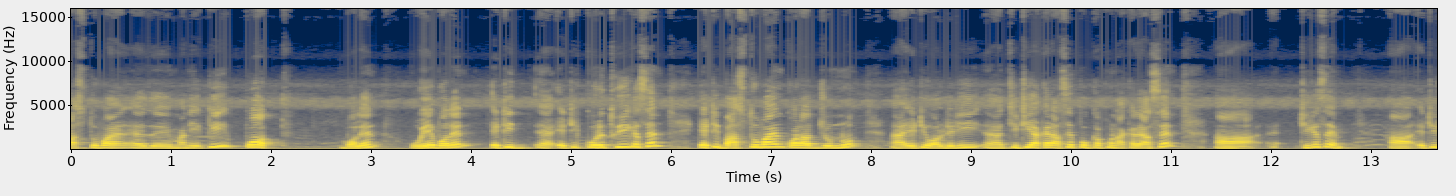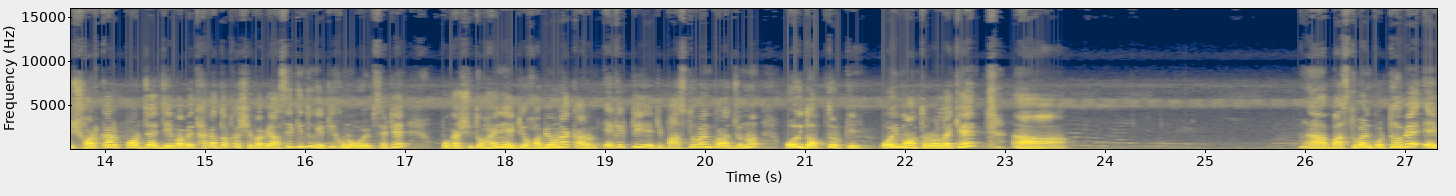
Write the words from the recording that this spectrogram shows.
বাস্তবায় মানে একটি পথ বলেন, ওয়ে বলেন, এটি এটি করে থুয়ে গেছেন। এটি বাস্তবায়ন করার জন্য এটি অলরেডি চিঠি আকারে আছে, প্রজ্ঞাপন আকারে আছে। ঠিক আছে? এটি সরকার পর্যায়ে যেভাবে থাকা দরকার সেভাবে আছে, কিন্তু এটি কোনো ওয়েবসাইটে প্রকাশিত হয়নি, এটি হবেও না, কারণ এক একটি এটি বাস্তবায়ন করার জন্য ওই দপ্তরকে, ওই মন্ত্রণালয়কে বাস্তবায়ন করতে হবে, এই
